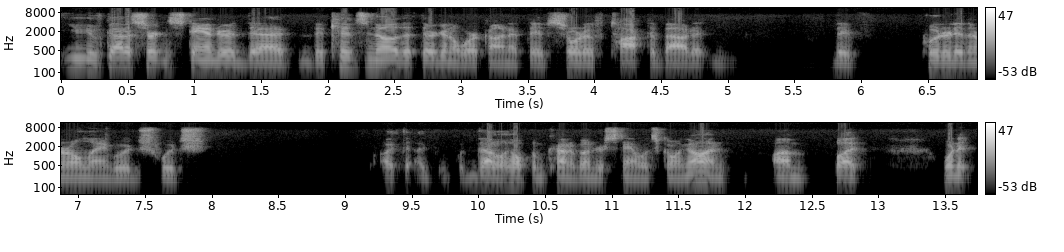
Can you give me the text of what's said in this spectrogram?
you, have got a certain standard that the kids know that they're going to work on it. They've sort of talked about it. they've put it in their own language, which I th- that'll help them kind of understand what's going on. Um, but when it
